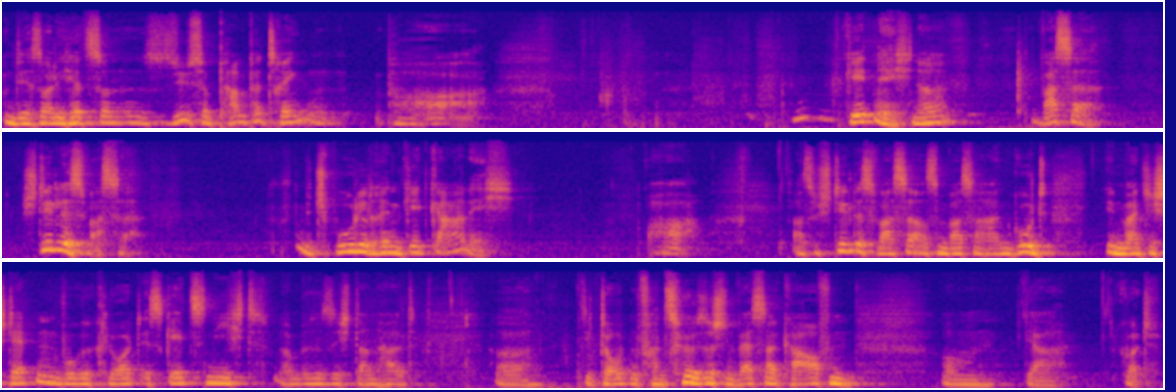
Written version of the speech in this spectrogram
und dir soll ich jetzt so eine süße Pampe trinken, boah, geht nicht, ne? Wasser, stilles Wasser mit Sprudel drin geht gar nicht oh, also stilles Wasser aus dem Wasserhahn. Gut, in manchen Städten, wo geklort ist, geht es nicht. Da müssen sich dann halt äh, die toten französischen Wässer kaufen. Um, ja, gut.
